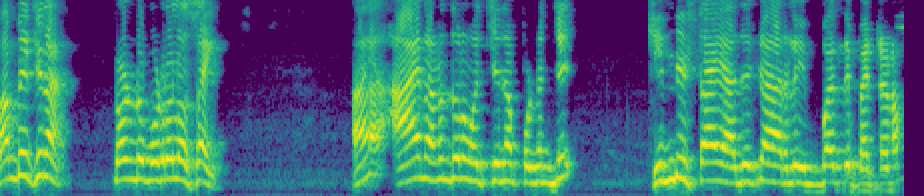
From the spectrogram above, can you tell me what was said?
పంపించిన రెండు మూడు రోజులు వస్తాయి. ఆయన అనంతరం వచ్చినప్పటి నుంచి కింది స్థాయి అధికారులు ఇబ్బంది పెట్టడం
